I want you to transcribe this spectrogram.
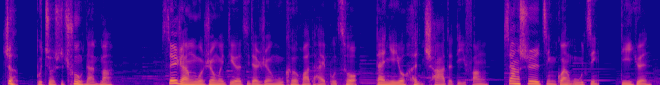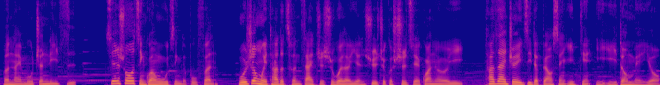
这不就是处男吗？虽然我认为第二季的人物刻画的还不错，但也有很差的地方，像是警官武警、敌原和乃木真理子。先说警官武警的部分，我认为他的存在只是为了延续这个世界观而已，他在这一季的表现一点意义都没有，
